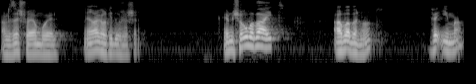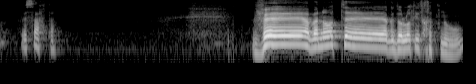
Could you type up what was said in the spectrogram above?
על זה שהוא היה מוהל. נהרג על קידוש השם. הם נשארו בבית, ארבע בנות, ואימא וסבתא. והבנות אה, הגדולות התחתנו,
